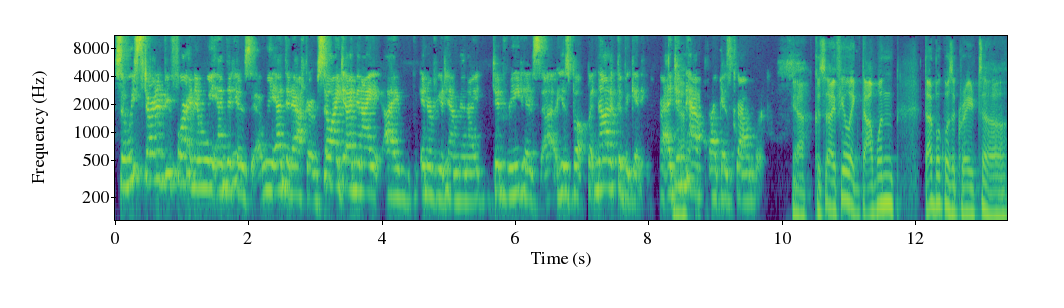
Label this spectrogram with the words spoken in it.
So we started before him, and we ended his, we ended after him. So I, did, I mean, I, I interviewed him, and I did read his, uh, his book, but not at the beginning. I didn't yeah. have like his groundwork. Yeah, because I feel like that one, that book was a great uh,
